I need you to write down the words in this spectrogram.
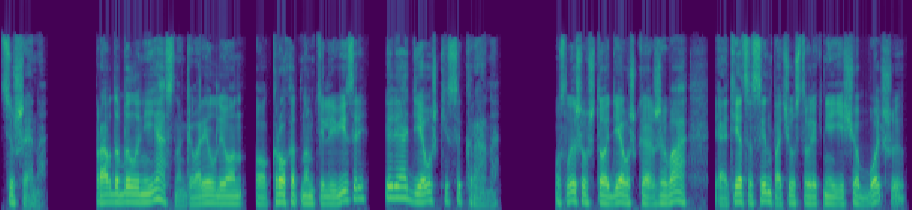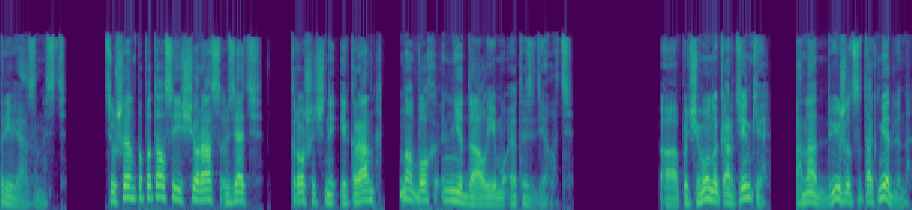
Цюшена. Правда, было неясно, говорил ли он о крохотном телевизоре или о девушке с экрана. Услышав, что девушка жива, и отец и сын почувствовали к ней еще большую привязанность. Цюшен попытался еще раз взять крошечный экран, но Бог не дал ему это сделать. — А почему на картинке она движется так медленно?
